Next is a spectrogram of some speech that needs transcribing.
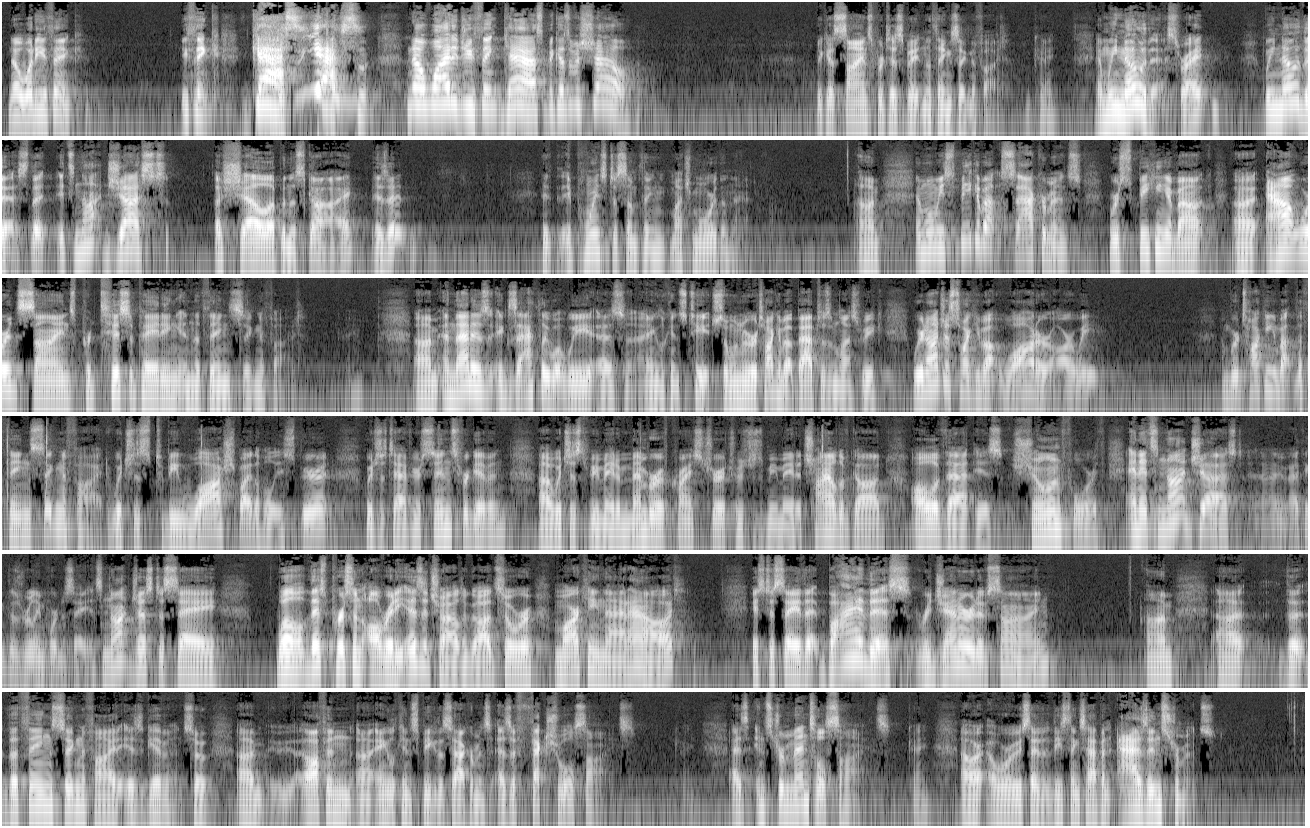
No, what do you think? You think, gas, yes! Now, why did you think gas? Because of a shell. Because signs participate in the thing signified, okay? And we know this, right? We know this, that it's not just a shell up in the sky, is it? It, it points to something much more than that. Um, and when we speak about sacraments, we're speaking about uh, outward signs participating in the things signified. Um, and that is exactly what we as Anglicans teach. So when we were talking about baptism last week, we're not just talking about water, are we? And we're talking about the things signified, which is to be washed by the Holy Spirit, which is to have your sins forgiven, uh, which is to be made a member of Christ's church, which is to be made a child of God. All of that is shown forth. And it's not just, I think this is really important to say, it's not just to say, well, this person already is a child of God, so we're marking that out. It's to say that by this regenerative sign, um, uh, the, the thing signified is given. So um, often uh, Anglicans speak of the sacraments as effectual signs, okay? as instrumental signs, okay? or, or, we say that these things happen as instruments.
